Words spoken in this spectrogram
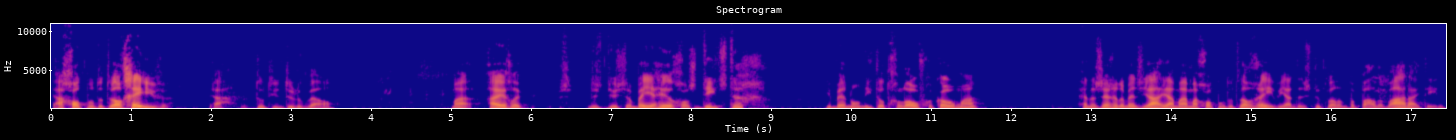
Ja, God moet het wel geven. Ja, dat doet hij natuurlijk wel. Maar eigenlijk. Dus, dus dan ben je heel godsdienstig. Je bent nog niet tot geloof gekomen. En dan zeggen de mensen, ja, ja, maar, maar God moet het wel geven. Ja, er is natuurlijk wel een bepaalde waarheid in.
